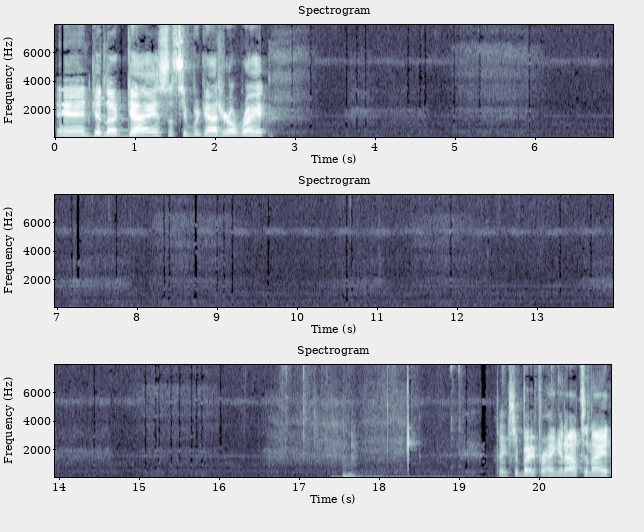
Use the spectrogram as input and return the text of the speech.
And good luck, guys. Let's see what we got here. All right. Thanks, everybody, for hanging out tonight.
